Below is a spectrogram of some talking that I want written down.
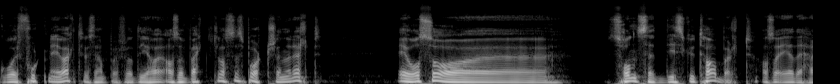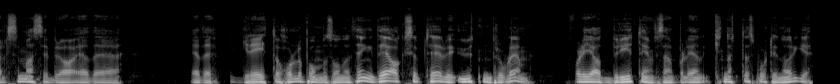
går fort ned i vekt, f.eks. For, for at de har, altså Vektklassesport generelt er jo også øh, sånn sett diskutabelt. Altså Er det helsemessig bra? Er det, er det greit å holde på med sånne ting? Det aksepterer vi uten problem. Fordi at bryting f.eks. er en knøttesport i Norge.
